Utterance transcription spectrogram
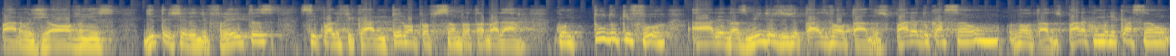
para os jovens de Teixeira de Freitas se qualificarem, ter uma profissão para trabalhar com tudo que for a área das mídias digitais voltados para a educação, voltados para a comunicação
